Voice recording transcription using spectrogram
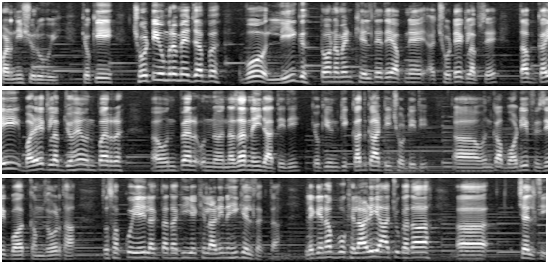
पड़नी शुरू हुई, क्योंकि छोटी उम्र में जब वो लीग टूर्नामेंट खेलते थे अपने छोटे क्लब से, तब कई बड़े क्लब जो हैं उन पर उन पर उन नज़र नहीं जाती थी, क्योंकि उनकी कद काटी छोटी थी। उनका बॉडी फिजिक बहुत कमज़ोर था। तो सबको यही लगता था कि ये खिलाड़ी नहीं खेल सकता। लेकिन अब वो खिलाड़ी आ चुका था चेल्सी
